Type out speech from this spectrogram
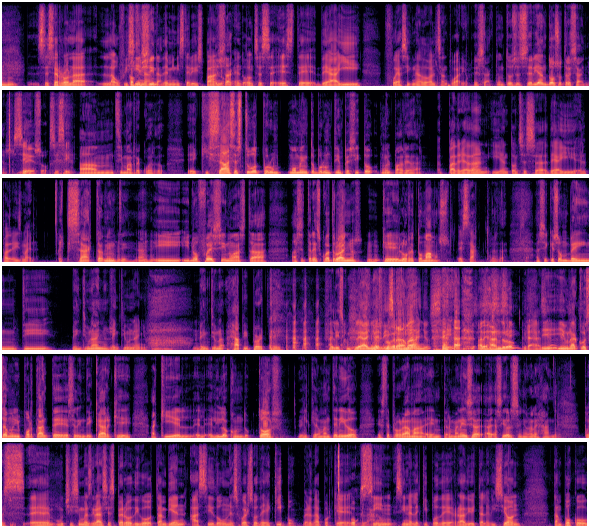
Se cerró la, la oficina, Oficina. de Ministerio Hispano. Exacto. Entonces, este, de ahí fue asignado al santuario. Exacto. Entonces serían dos o tres años Sí, de eso. sí, sí. Am, si mal recuerdo. Eh, quizás estuvo por un momento, por un tiempecito con el padre Adán. Padre Adán y entonces eh, de ahí el padre Ismael. Exactamente. ¿ah? y, y no fue sino hasta hace tres, cuatro años que lo retomamos, Exacto. ¿verdad? Así que son 20, 21 años. 21 años. 21. Happy birthday. Feliz cumpleaños, Feliz programa. cumpleaños, sí. Alejandro. sí. Gracias. Y, y una cosa muy importante es el indicar que aquí el, el- el hilo conductor, el que ha mantenido este programa en permanencia, ha, sido el señor Alejandro. Pues eh, muchísimas gracias, pero digo, también ha sido un esfuerzo de equipo, ¿verdad? Porque Oh, claro. sin, sin el equipo de radio y televisión tampoco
